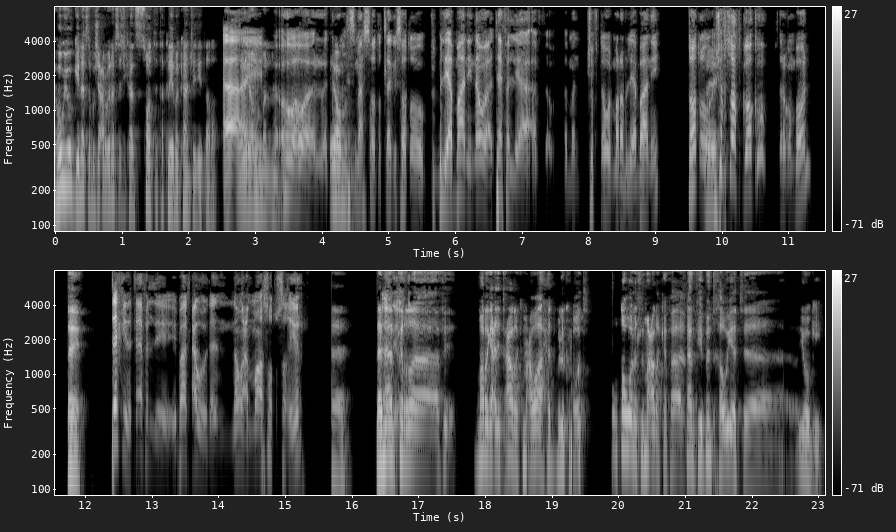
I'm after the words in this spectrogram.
هو يوغي نفسه أبو شعر نفسه كان صوته تقريبا كان كذي ترى. آه يوم يوم ال- هو هو يوم- تسمع صوته تلاقي صوته بالياباني نوع تعرف اللي لما شفت أول مرة بالياباني. صوته إيه. شفت صوت جوكو في دراغون بول؟ إيه. زي كذا تعرف اللي يبغاك تعود نوعا ما صوته صغير؟ لأن هذه- أذكر آه، في مرة قاعد يتعارك مع واحد بالكروت وطولت المعركة فكان في بنت خوية آه، يوغي.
